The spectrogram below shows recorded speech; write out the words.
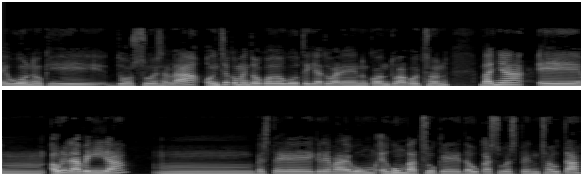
egun uki dozu esala, ointxe komentuko dugu teiatuaren kontua gotzon, baina e, aurrera begira, mm, beste greba egun, egun batzuk e, daukazu ez pentsauta,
